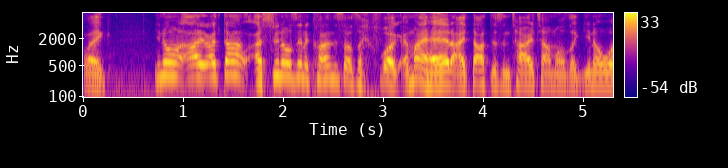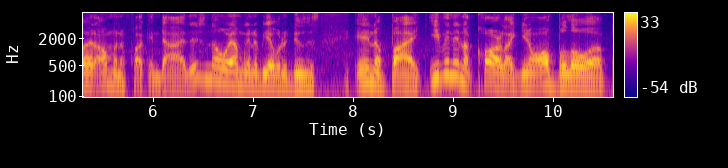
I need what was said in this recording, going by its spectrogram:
Like, you know, I, I thought as soon as I was gonna climb this, I was like, fuck, in my head, I thought this entire time, I was like, you know what, I'm gonna fucking die. There's no way I'm gonna be able to do this in a bike. Even in a car, like, you know, I'll blow up.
